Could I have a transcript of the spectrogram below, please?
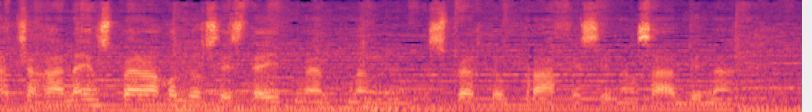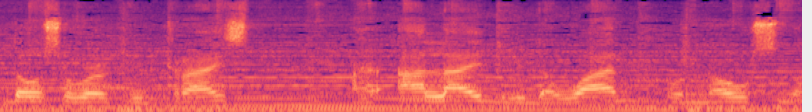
At saka na-inspire ako doon sa statement ng Spirit of Prophecy nang sabi na those who work with Christ are allied with the one who knows no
